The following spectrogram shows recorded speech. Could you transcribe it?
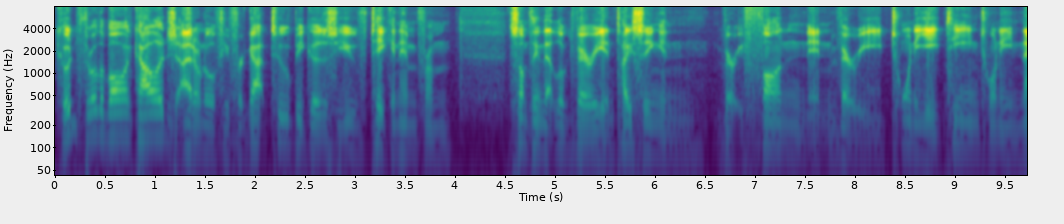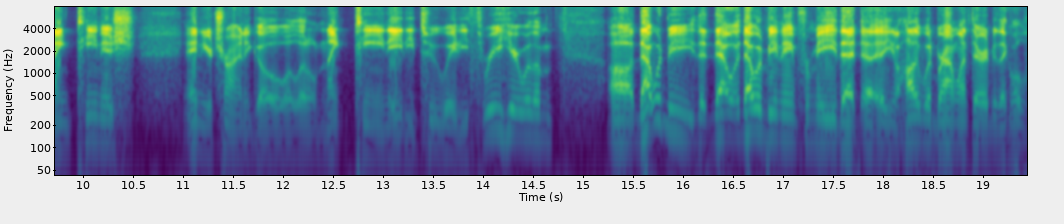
could throw the ball in college. I don't know if he forgot to because you've taken him from something that looked very enticing and very fun and very 2018, 2019-ish, and you're trying to go a little 1982, 83 here with him. Uh, that would be that, that that would be a name for me that uh, you know Hollywood Brown went there and be like well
